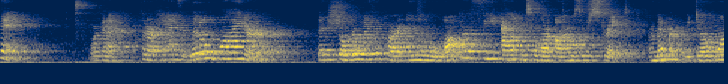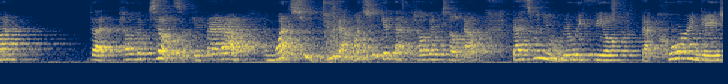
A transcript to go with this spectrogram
thing. We're gonna put our hands a little wider than shoulder width apart, and then we'll walk our feet out until our arms are straight. Remember, we don't want that pelvic tilt, so get that out. And once you do that, once you get that pelvic tilt out, that's when you really feel that core engage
